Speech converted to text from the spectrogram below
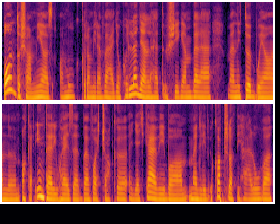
pontosan mi az a munkakör, amire vágyok, hogy legyen lehetőségem bele menni több olyan, akár interjúhelyzetbe, vagy csak egy-egy kávéba meglévő kapcsolati hálóval,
